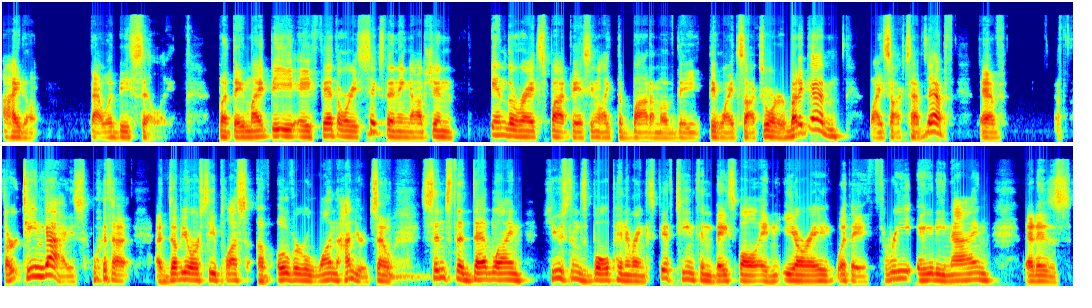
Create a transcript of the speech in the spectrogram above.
I don't. That would be silly. But they might be a fifth or a sixth inning option in the right spot, facing like the bottom of the the White Sox order. But again, White Sox have depth. They have 13 guys with a, a WRC plus of over 100. So since the deadline, Houston's bullpen ranks 15th in baseball in ERA with a 389. That is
